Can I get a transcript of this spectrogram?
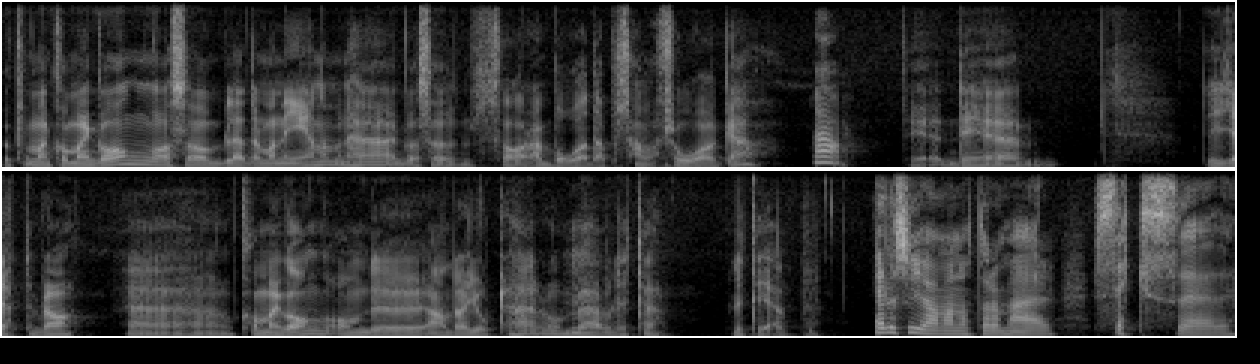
Då kan man komma igång och så bläddrar man igenom en hög och så svarar båda på samma fråga. Ja. Det, det, det är jättebra. Eh, komma igång om du aldrig har gjort det här och mm. behöver lite, lite hjälp. Eller så gör man något av de här sextesten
